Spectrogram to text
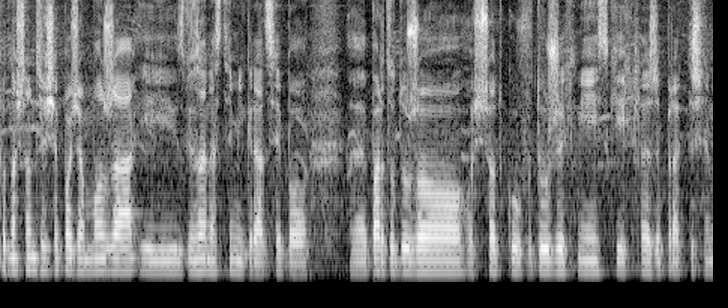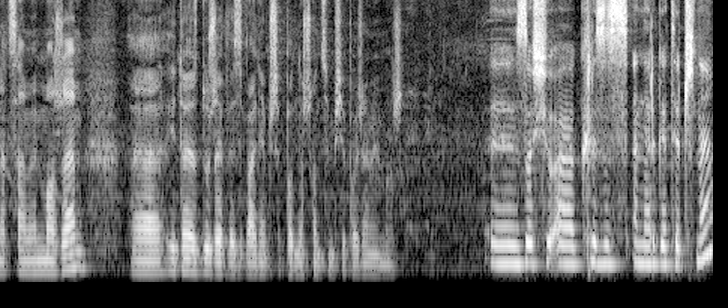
podnoszący się poziom morza i związane z tym migracje, bo e, bardzo dużo ośrodków dużych, miejskich leży praktycznie nad samym morzem e, i to jest duże wyzwanie przy podnoszącym się poziomie morza. Y, Zosiu, a kryzys energetyczny?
